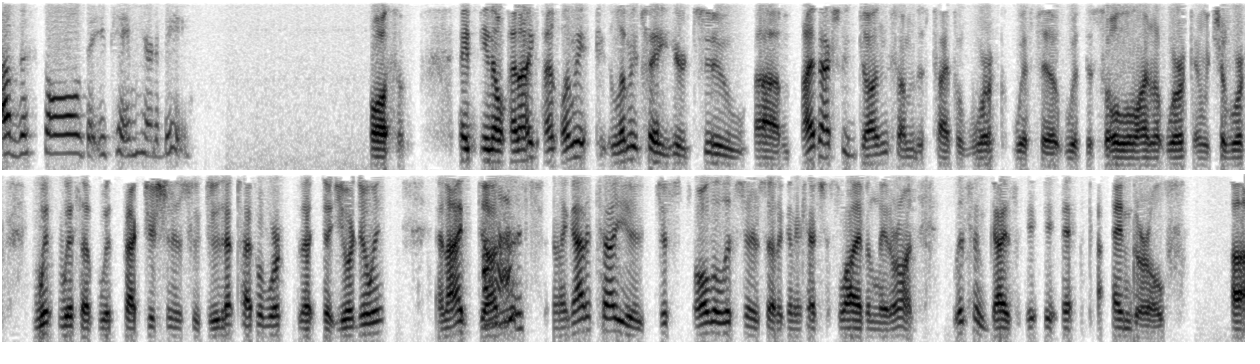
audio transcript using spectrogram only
of the soul that you came here to be. Awesome. And, you know, and I, I let me let me say here too. Um, I've actually done some of this type of work with the with the soul alignment work and ritual work with with uh, with practitioners who do that type of work that that you're doing. And I've done Uh-huh. this, and I got to tell you, just all the listeners that are going to catch us live and later on, listen, guys it, it, it, and girls, uh,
